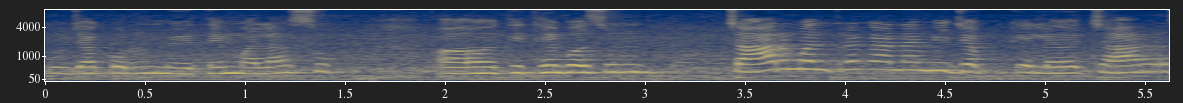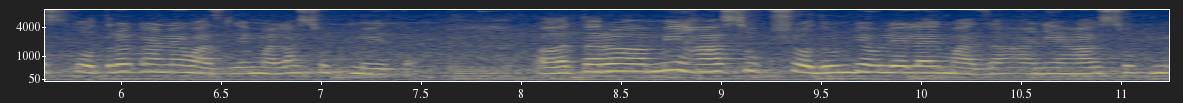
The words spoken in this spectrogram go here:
पूजा करून मिळते. मला सुख तिथे बसून चार मंत्र मी जप केलं चार स्तोत्र वाचले मला सुख मिळतं. तर मी हा सुख शोधून ठेवलेला आहे माझा आणि हा सुख मी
